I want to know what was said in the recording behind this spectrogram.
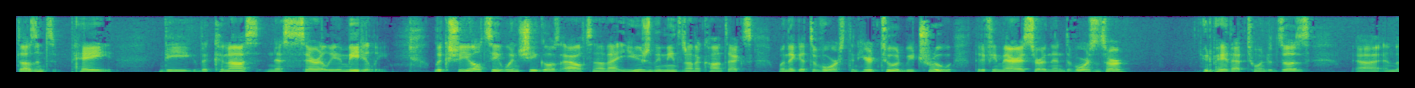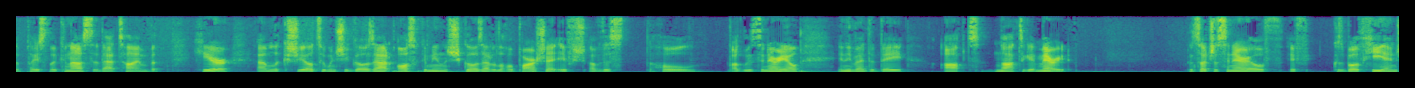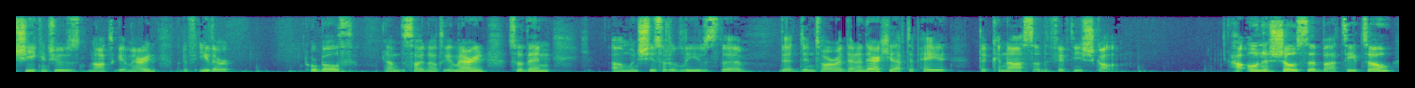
doesn't pay the the kanas necessarily immediately. Likshiyotzi, when she goes out, now that usually means in other contexts when they get divorced. And here too would be true that if he marries her and then divorces her, you'd pay that 200 zuz uh, in the place of the kanas at that time. But here, um, when she goes out, also can mean that she goes out of the whole parsha if of this whole ugly scenario in the event that they opt not to get married. In such a scenario, if because both he and she can choose not to get married, but if either or both um, decide not to get married, so then um, when she sort of leaves the the din Torah then and there, he'd have to pay the kanas of the fifty shkalim. Ha'ona shosa batito,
